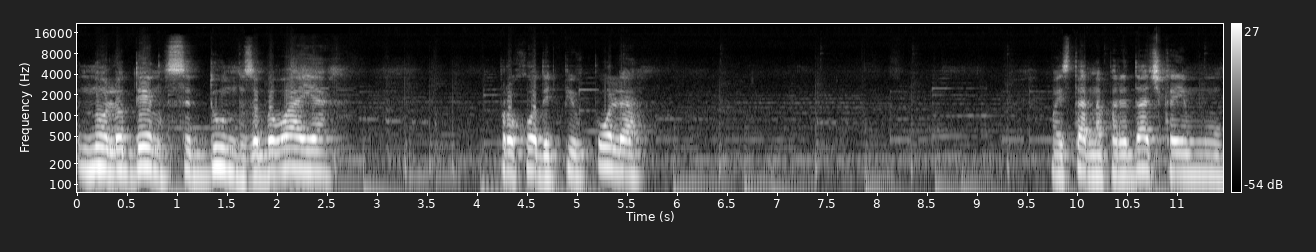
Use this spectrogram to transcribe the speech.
0-1 Седун забиває, проходить півполя. Майстерна передачка йому,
